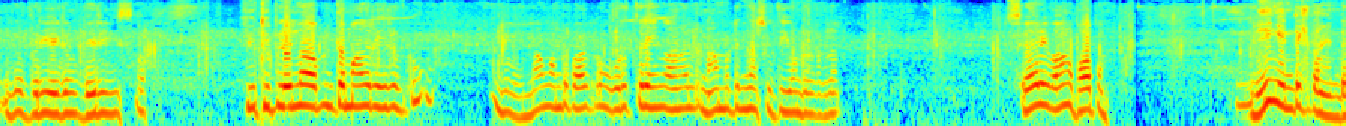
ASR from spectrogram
இன்னும் பெரிய இடம் பெரிய யூடியூப்லாம் யூடியூப்ல எல்லாம் இந்த மாதிரி இருக்கும். இங்க நான் வந்து பார்க்குறோம் ஒருத்தரையும் காணல நான் மட்டும்தான் சுற்றி கொண்டு இருக்கிறேன் சரி வாங்க பார்ப்போம். நீங்கள் இன்றைக்கு தான் இந்த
